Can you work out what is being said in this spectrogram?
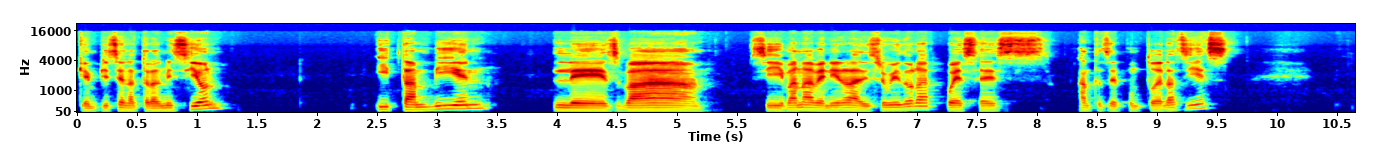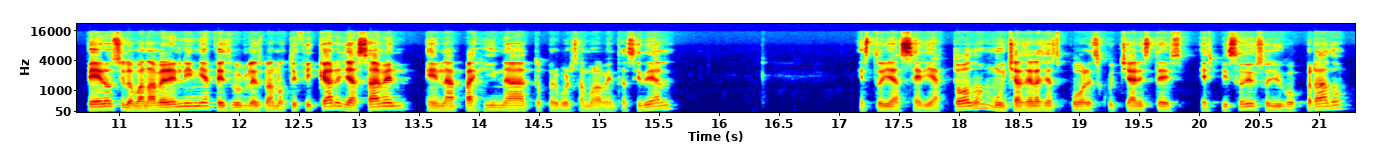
que empiece la transmisión. Y también les va, si van a venir a la distribuidora, pues es antes del punto de las 10. Pero si lo van a ver en línea, Facebook les va a notificar, ya saben, en la página Topperware Zamora Ventas Ideal. Esto ya sería todo. Muchas gracias por escuchar este episodio. Soy Hugo Prado.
